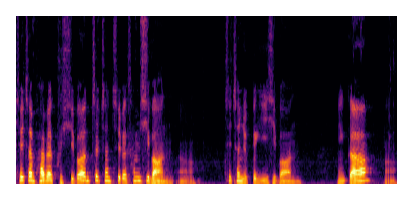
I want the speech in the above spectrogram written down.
7,890원, 7,730원, 어, 7,620원. 그러니까, 어,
